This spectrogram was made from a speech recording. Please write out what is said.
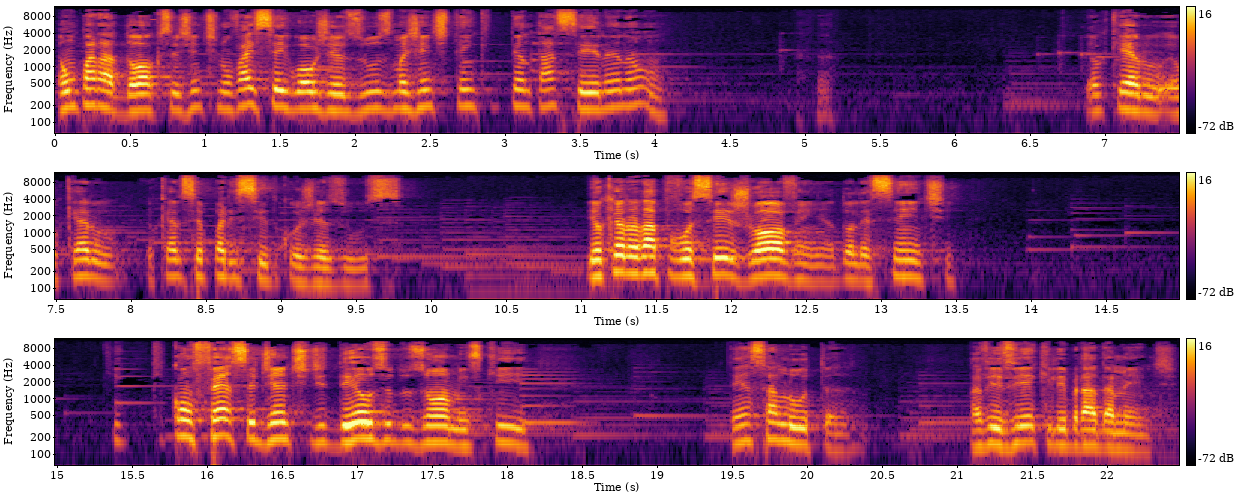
É um paradoxo, a gente não vai ser igual Jesus, mas a gente tem que tentar ser, né? Não. Eu quero, eu quero, eu quero ser parecido com Jesus. E eu quero orar por você, jovem, adolescente, que, que confessa diante de Deus e dos homens que tem essa luta para viver equilibradamente.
